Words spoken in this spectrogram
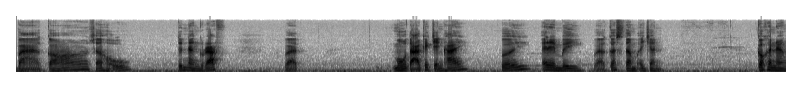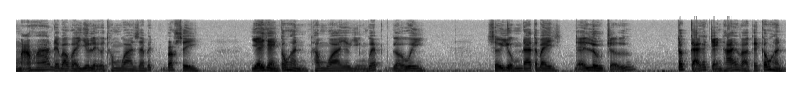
và có sở hữu tính năng graph và mô tả các trạng thái với SMB và Custom Agent. Có khả năng mã hóa để bảo vệ dữ liệu thông qua Zabbix Proxy, dễ dàng cấu hình thông qua giao diện web GUI, sử dụng database để lưu trữ tất cả các trạng thái và các cấu hình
